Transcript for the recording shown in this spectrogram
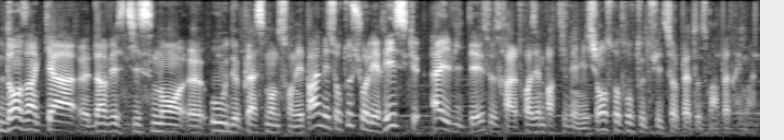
dans un cas euh, d'investissement euh, ou de placement de son épargne, mais surtout sur les risques à éviter. Ce sera la troisième partie de l'émission. On se retrouve tout de suite sur le plateau de Smart Patrimoine.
